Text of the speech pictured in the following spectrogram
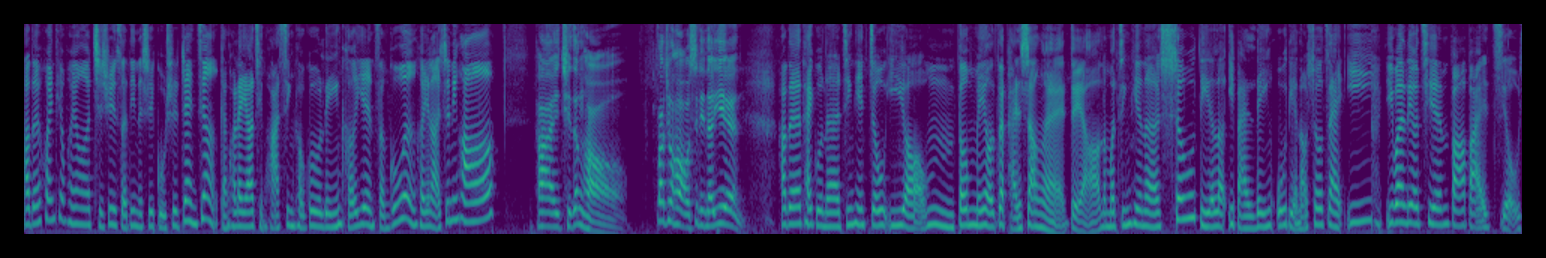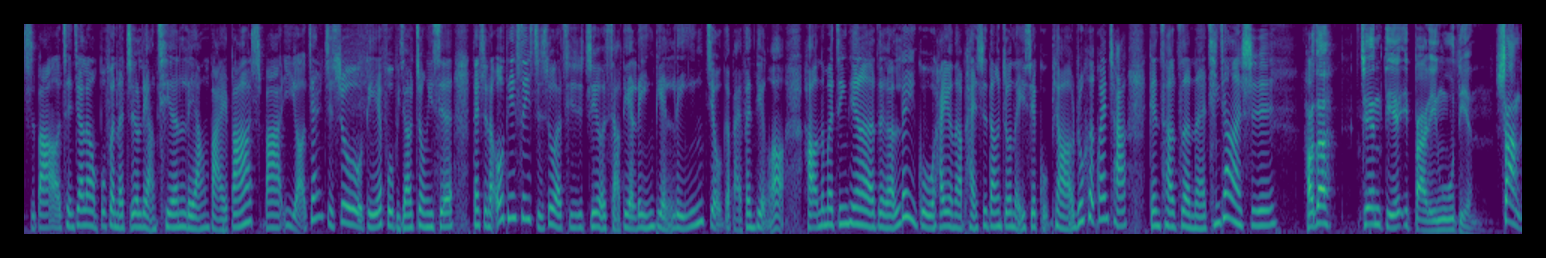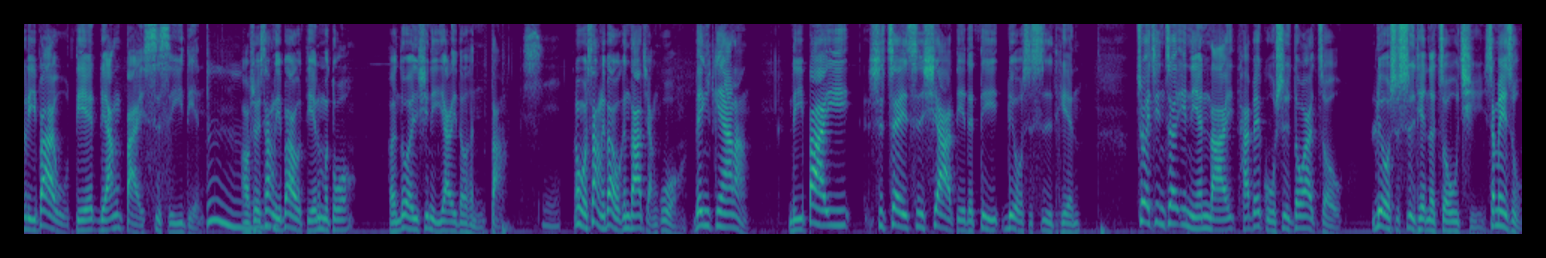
好的，欢迎听众朋友持续锁定的是股市战将，赶快来邀请华信投顾林和燕总顾问何燕老师，您好。嗨，齐正好，大家好，我是林德燕。好的，台股呢，今天周一哦，嗯，都没有在盘上哎，对啊，那么今天呢，收跌了一百零五点哦，收在一一万六千八百九十八哦，成交量部分呢只有两千两百八十八亿哦，加权指数跌幅比较重一些，但是呢，OTC 指数啊其实只有小跌零点零九个百分点哦。好，那么今天呢，这个类股还有呢盘市当中的一些股票如何观察跟操作呢？请江老师。好的，今天跌一百零五点。上个礼拜五跌两百四十一点，嗯，啊，所以上礼拜五跌那么多，很多人心理压力都很大。是，那我上礼拜我跟大家讲过，别惊啦，礼拜一是这一次下跌的第六十四天。最近这一年来，台北股市都在走六十四天的周期，什么意思？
